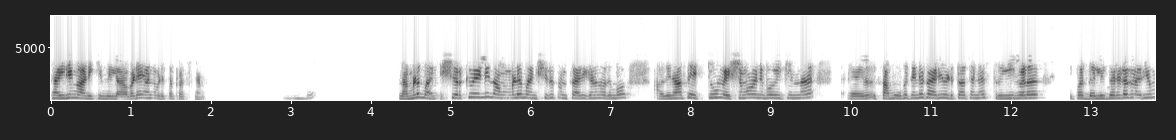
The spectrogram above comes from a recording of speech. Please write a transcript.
ധൈര്യം കാണിക്കുന്നില്ല. അവിടെയാണ് ഇവിടുത്തെ പ്രശ്നം. നമ്മൾ മനുഷ്യർക്ക് വേണ്ടി നമ്മൾ മനുഷ്യർ സംസാരിക്കണം എന്ന് പറയുമ്പോൾ അതിനകത്ത് ഏറ്റവും വിഷമം അനുഭവിക്കുന്ന സമൂഹത്തിന്റെ കാര്യം എടുത്താൽ തന്നെ സ്ത്രീകൾ ഇപ്പൊ ദളിതരുടെ കാര്യം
